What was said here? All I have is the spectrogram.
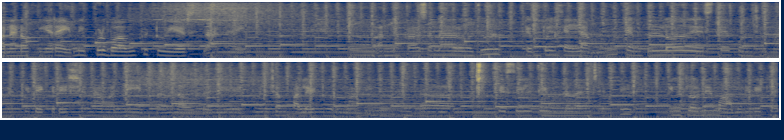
వన్ అండ్ హాఫ్ ఇయర్ అయింది. ఇప్పుడు బాబుకి టూ ఇయర్స్ దాకా అయింది. రోజు టెంపుల్కి వెళ్ళాము టెంపుల్లో చేస్తే కొంచెం మనకి డెకరేషన్ అవన్నీ ఇబ్బంది అవుతుంది. కొంచెం పల్లెటూరు మాది. అంత ఫెసిలిటీ ఉండదని చెప్పి ఇంట్లోనే మామూలుగా ఇట్లా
